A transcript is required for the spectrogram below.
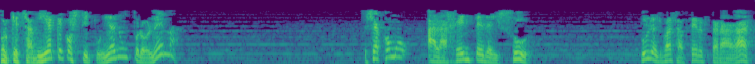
Porque sabía que constituían un problema. O sea, como a la gente del sur tú les vas a hacer tragar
